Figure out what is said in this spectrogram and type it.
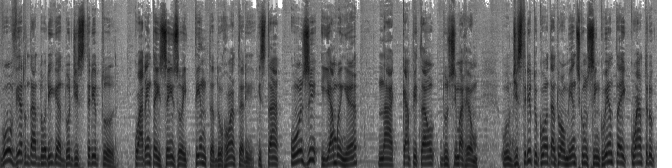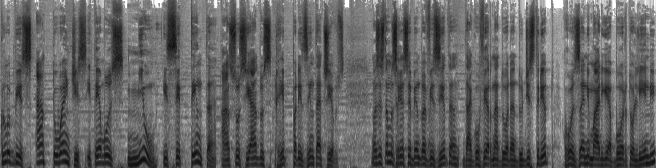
Governadoria do Distrito 4680 do Rotary está hoje e amanhã na capital do Chimarrão. O distrito conta atualmente com 54 clubes atuantes e temos 1.070 associados representativos. Nós estamos recebendo a visita da governadora do distrito, Rosane Maria Bortolini,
